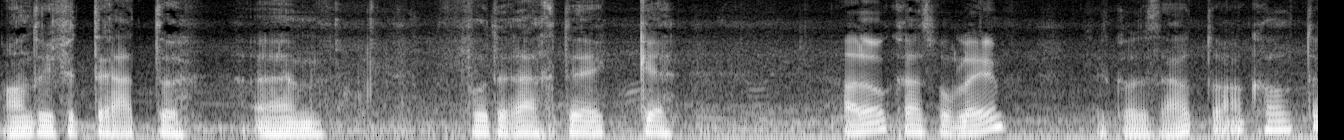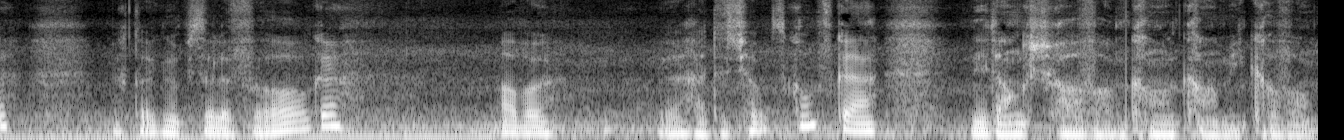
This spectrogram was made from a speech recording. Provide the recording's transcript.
andere Vertreter ähm, von der rechten Ecke, hallo, kein Problem, ich habe gerade das Auto angehalten, ich möchte irgendetwas fragen, aber ja, hat es schon Auskunft gegeben. Nicht Angst vor dem KNK-Mikrofon.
